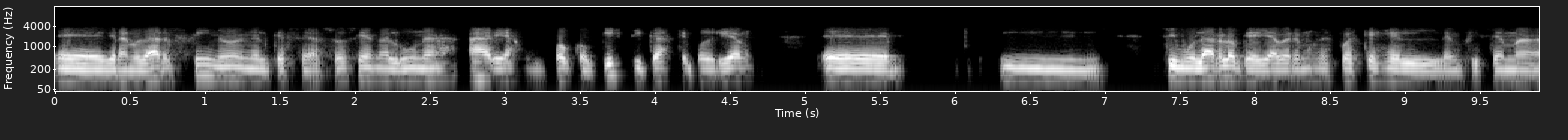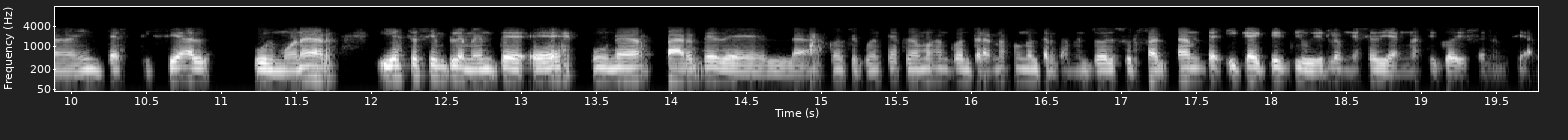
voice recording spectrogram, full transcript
eh, granular fino en el que se asocian algunas áreas un poco quísticas que podrían eh, mm, simular lo que ya veremos después que es el enfisema intersticial pulmonar y esto simplemente es una parte de las consecuencias que vamos a encontrarnos con el tratamiento del surfactante y que hay que incluirlo en ese diagnóstico diferencial.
